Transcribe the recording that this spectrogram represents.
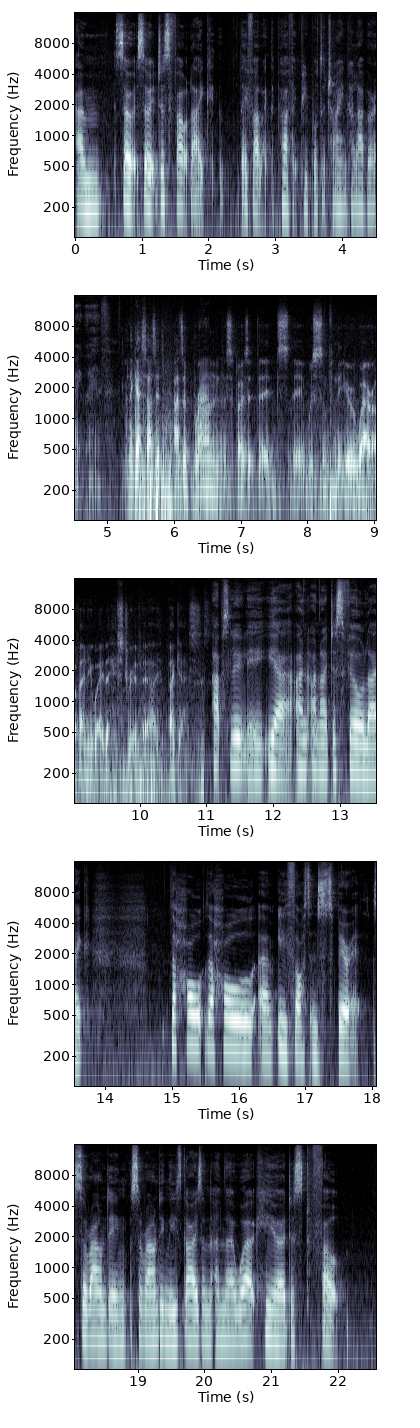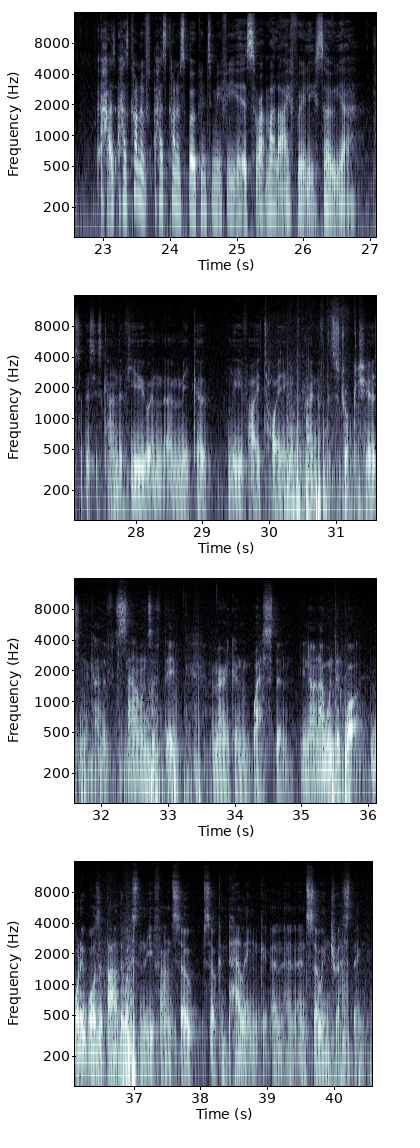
Um, so so it just felt like they felt like the perfect people to try and collaborate with. And I guess as, it, as a brand, I suppose it, it's, it was something that you're aware of anyway, the history of it, I, I guess. Absolutely, yeah. And, and I just feel like the whole, the whole um, ethos and spirit surrounding, surrounding these guys and, and their work here just felt, has, has, kind of, has kind of spoken to me for years throughout my life, really. So, yeah. So this is kind of you and uh, Mica Levi toying with kind of the structures and the kind of sounds of the American Western, you know, and I wondered what, what it was about the Western that you found so, so compelling and, and, and so interesting.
